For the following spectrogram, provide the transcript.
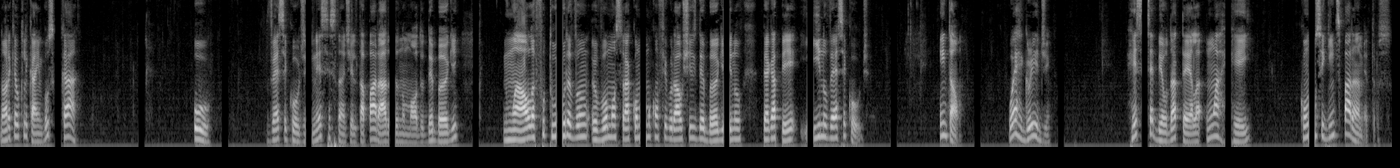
Na hora que eu clicar em buscar, o VS Code nesse instante ele está parado no modo debug. Numa aula futura eu vou mostrar como configurar o Xdebug no PHP e no VS Code. Então, o AirGrid recebeu da tela um array com os seguintes parâmetros.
